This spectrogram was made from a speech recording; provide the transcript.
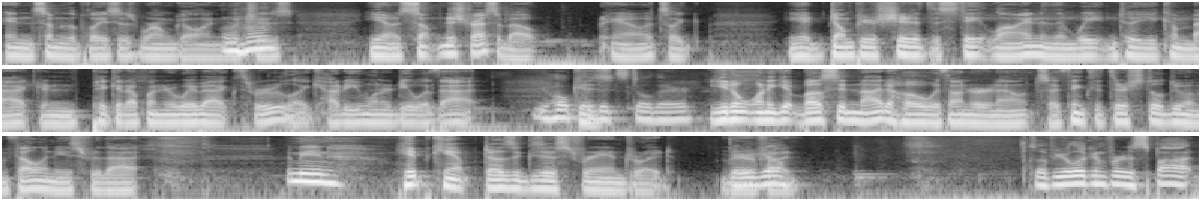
in some of the places where I'm going, which mm-hmm. is, you know, something to stress about. You know, it's like you know, dump your shit at the state line and then wait until you come back and pick it up on your way back through. Like, how do you want to deal with that? You hope that it's still there. You don't want to get busted in Idaho with under an ounce. I think that they're still doing felonies for that. I mean, Hip Camp does exist for Android. There you go. Verified. so if you're looking for a spot,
